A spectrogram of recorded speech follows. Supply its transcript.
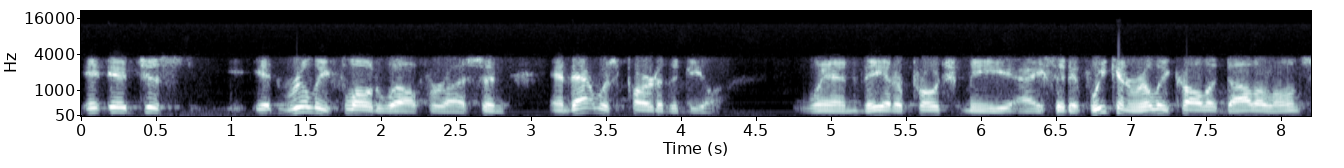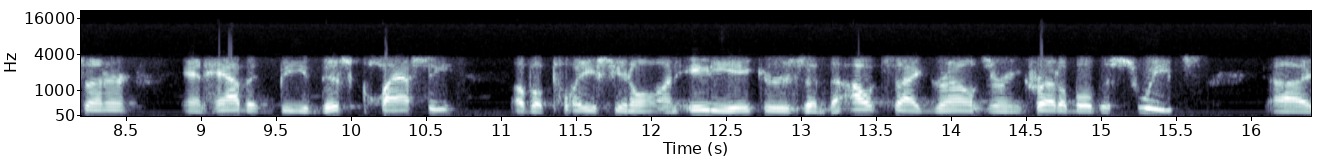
it just it really flowed well for us, and and that was part of the deal when they had approached me, I said, if we can really call it Dollar Loan Center and have it be this classy of a place, you know, on 80 acres, and the outside grounds are incredible, the suites, uh,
